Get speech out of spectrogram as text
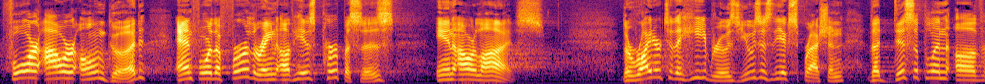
for our own good and for the furthering of his purposes in our lives. The writer to the Hebrews uses the expression, the discipline of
